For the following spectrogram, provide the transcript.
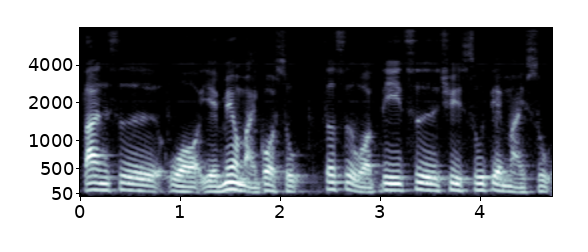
但是我也没有买过书，这是我第一次去书店买书，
